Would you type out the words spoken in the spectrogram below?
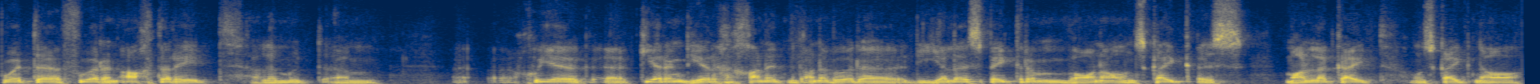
pote voor en agter hê, hulle moet ehm um, goeie uh, kering deurgegaan het. Met ander woorde, die hele spektrum waarna ons kyk is manlikheid. Ons kyk na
